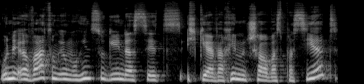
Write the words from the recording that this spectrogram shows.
Ohne Erwartung irgendwo hinzugehen, dass jetzt ich gehe einfach hin und schaue, was passiert.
